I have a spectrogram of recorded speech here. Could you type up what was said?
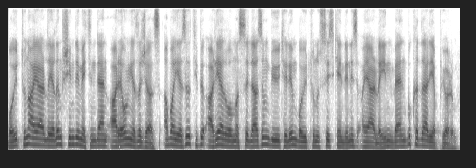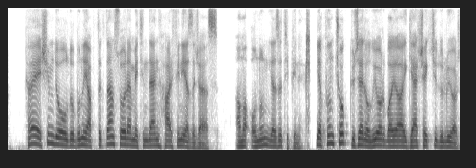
Boyutunu ayarlayalım. Şimdi metinden Areon yazacağız. Ama yazı tipi Arial olması lazım. Büyütelim boyutunu siz kendiniz ayarlayın. Ben bu kadar yapıyorum. He şimdi oldu bunu yaptıktan sonra metinden harfini yazacağız ama onun yazı tipini. Yapın çok güzel oluyor, bayağı gerçekçi duruyor.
